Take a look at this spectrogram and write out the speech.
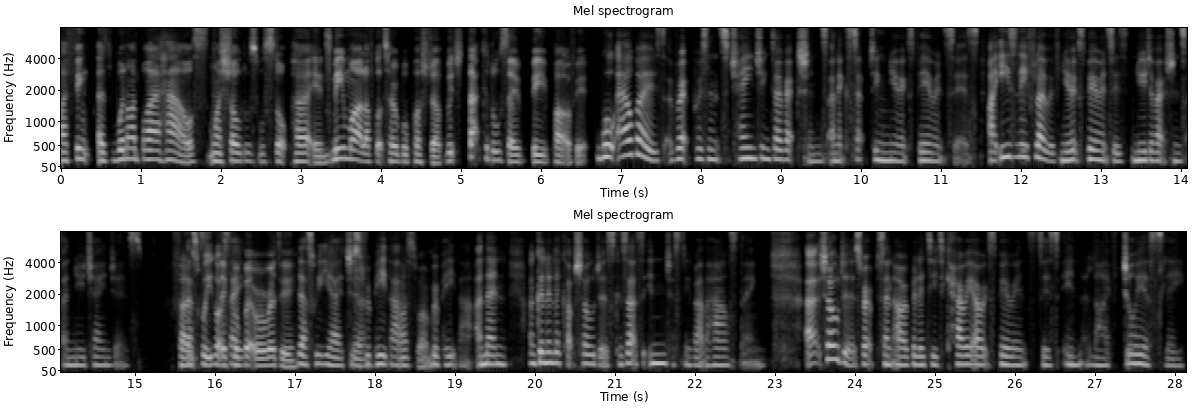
I think as when I buy a house, my shoulders will stop hurting. Meanwhile, I've got terrible posture, which that could also be part of it. Well, elbows represents changing directions and accepting new experiences. I easily flow with new experiences, new directions, and new changes. Thanks. what you They feel say. better already. That's what, yeah, just Yeah, repeat that. nice one. Repeat that. And then I'm going to look up shoulders because that's interesting about the house thing. Uh, shoulders represent our ability to carry our experiences in life joyously.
